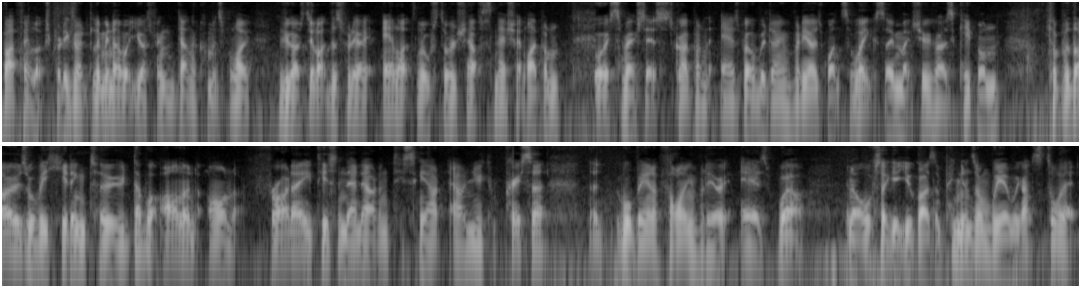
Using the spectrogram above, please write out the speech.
but I think it looks pretty good. Let me know what you guys think down in the comments below. If you guys do like this video and like the little storage shelf, smash that like button. Always smash that subscribe button as well. We're doing videos once a week, so make sure you guys keep on top of those. We'll be heading to Double Island on Friday, testing that out and testing out our new compressor. That will be in a following video as well. And I'll also get you guys opinions on where we're going to store that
